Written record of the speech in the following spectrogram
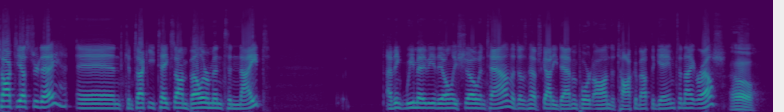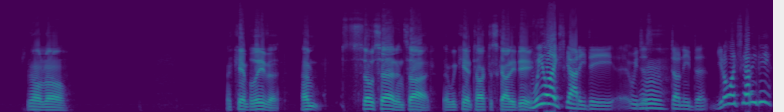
talked yesterday, and Kentucky takes on Bellarmine tonight. I think we may be the only show in town that doesn't have Scotty Davenport on to talk about the game tonight, Roush. Oh, no, no. I can't believe it. I'm so sad inside that we can't talk to Scotty D. We like Scotty D. We just Mm. don't need to. You don't like Scotty D?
